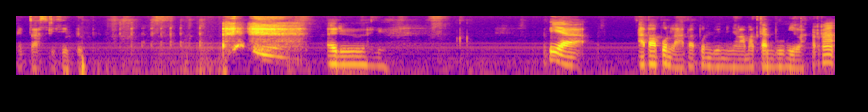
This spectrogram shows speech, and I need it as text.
Ngecas di situ. Aduh, aduh. Tapi ya apa pun lah apa pun menyelamatkan bumi lah. Karena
